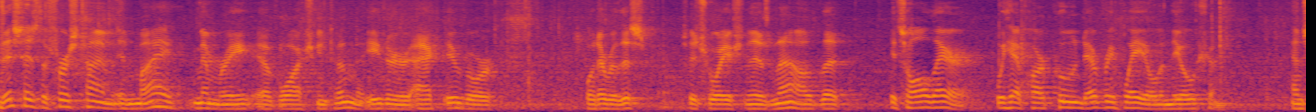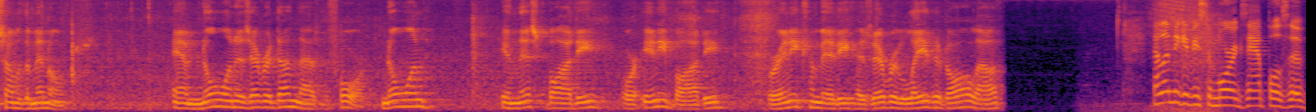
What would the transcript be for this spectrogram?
This is the first time in my memory of Washington, either active or whatever this situation is now, that it's all there. We have harpooned every whale in the ocean and some of the minnows. And no one has ever done that before. No one in this body or any body or any committee has ever laid it all out. Now let me give you some more examples of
